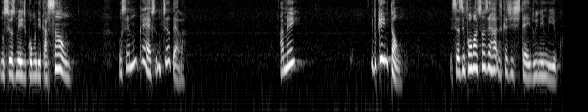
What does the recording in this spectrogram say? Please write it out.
nos seus meios de comunicação, você não quer, você não precisa dela. Amém? E por que então? Essas informações erradas que a gente tem do inimigo,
